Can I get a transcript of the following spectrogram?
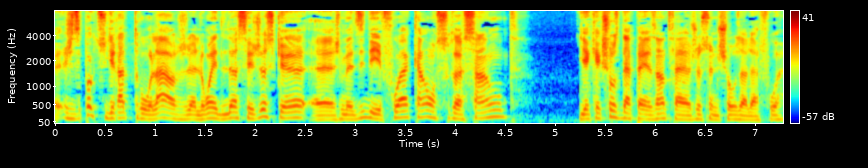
euh, je dis pas que tu grattes trop large, loin de là. C'est juste que euh, je me dis des fois quand on se ressente, il y a quelque chose d'apaisant de faire juste une chose à la fois.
